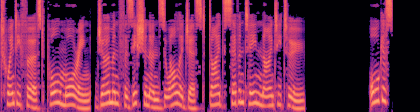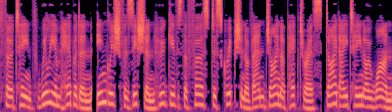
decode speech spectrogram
21 – Paul Möhring, German physician and zoologist died 1792. August 13 – William Heberden, English physician who gives the first description of angina pectoris died 1801.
